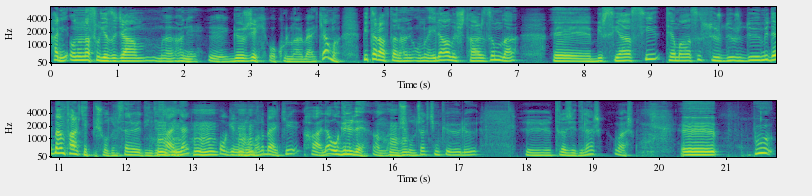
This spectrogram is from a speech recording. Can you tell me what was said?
hani onu nasıl yazacağım hani e, görecek okurlar belki ama bir taraftan hani onu ele alış tarzımla e, bir siyasi teması sürdürdüğümü de ben fark etmiş oldum. Sen öyle deyince sahiden o günün romanı belki hala o günü de anlatmış olacak. Çünkü öyle e, trajediler var. Ee, bu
